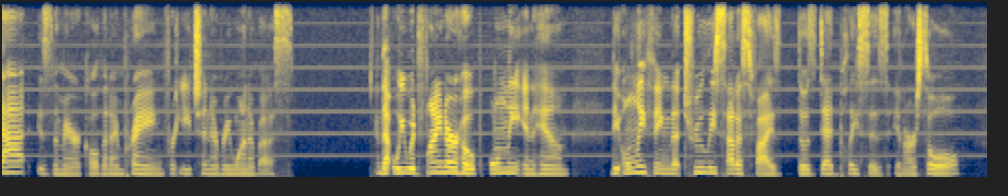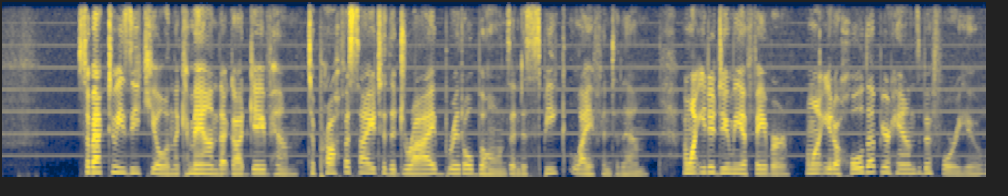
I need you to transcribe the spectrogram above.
That is the miracle that I'm praying for each and every one of us. That we would find our hope only in Him, the only thing that truly satisfies those dead places in our soul. So, back to Ezekiel and the command that God gave him to prophesy to the dry, brittle bones and to speak life into them. I want you to do me a favor. I want you to hold up your hands before you,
